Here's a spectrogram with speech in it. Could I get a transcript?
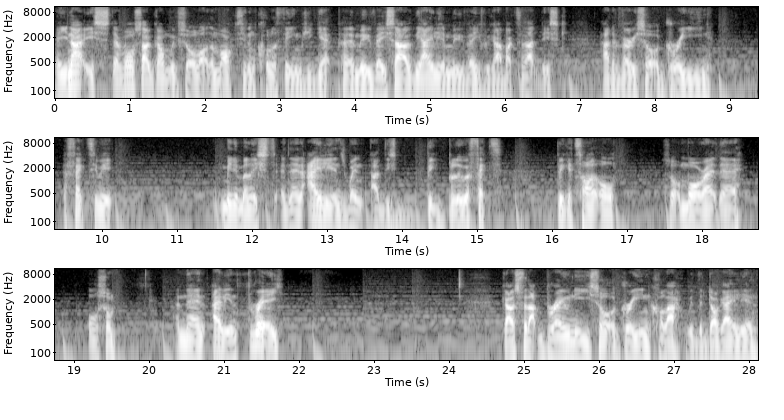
Yeah, you notice they've also gone with sort of like the marketing and colour themes you get per movie. So the Alien movie, if we go back to that disc, had a very sort of green effect to it. minimalist. And then Aliens went had this big blue effect, bigger title, sort of more out there, awesome. And then Alien 3 goes for that browny sort of green colour with the dog alien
